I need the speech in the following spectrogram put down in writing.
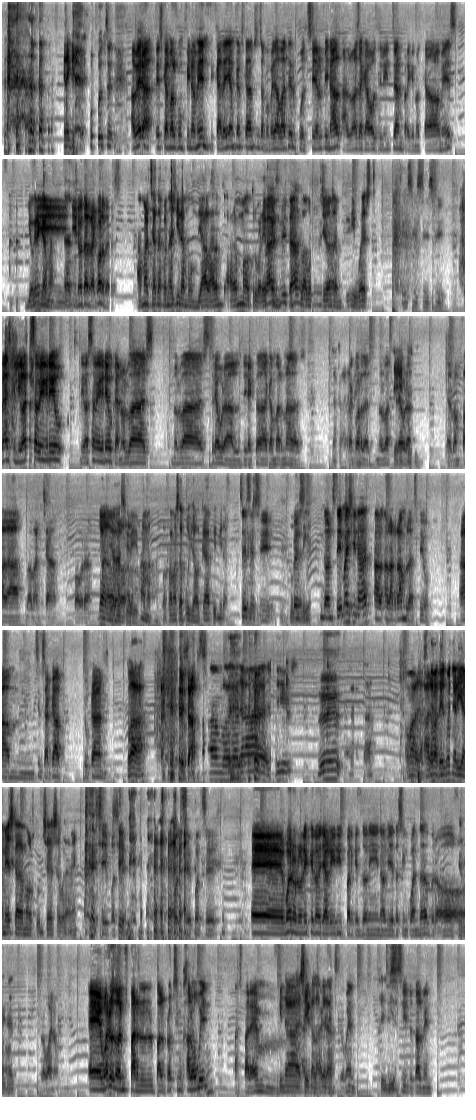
Crec que... Potser... A veure, és que amb el confinament, que dèiem que ens quedàvem sense paper de vàter, potser al final el vas acabar utilitzant perquè no et quedava més Jo crec que i, marxat. i no te'n recordes. ha marxat a fer una gira mundial. Ara, ara me'l trobaré Clar, fent col·laboracions amb Kanye West. Sí, sí, sí, sí. Clar, és que li va saber greu, li va saber greu que no el vas, no el vas treure al directe de Can Bernades. Cara. Recordes? No el vas Sí, treure. sí, sí. I el va enfadar, va marxar, pobre. Ja no, Ja la, decidit. la, fama, la fama s'ha pujar al cap i mira. Sí, sí, sí. Pues, doncs t'he imaginat a, a les Rambles, tio. Um, sense cap, tocant. Clar, Saps? amb la allà, així... Eh, Ja. Home, ara mateix guanyaria més que molts concerts, segurament. Sí, pot Sí. ser. Pot ser, pot ser. Eh, bueno, l'únic que no hi ha guiris perquè et donin el bitllet de 50, però... Però bueno. Eh, bueno, doncs pel, pel pròxim Halloween esperem... Vindrà, sí, Calavera. instrument. Sí, Sí, sí, sí. sí, totalment.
